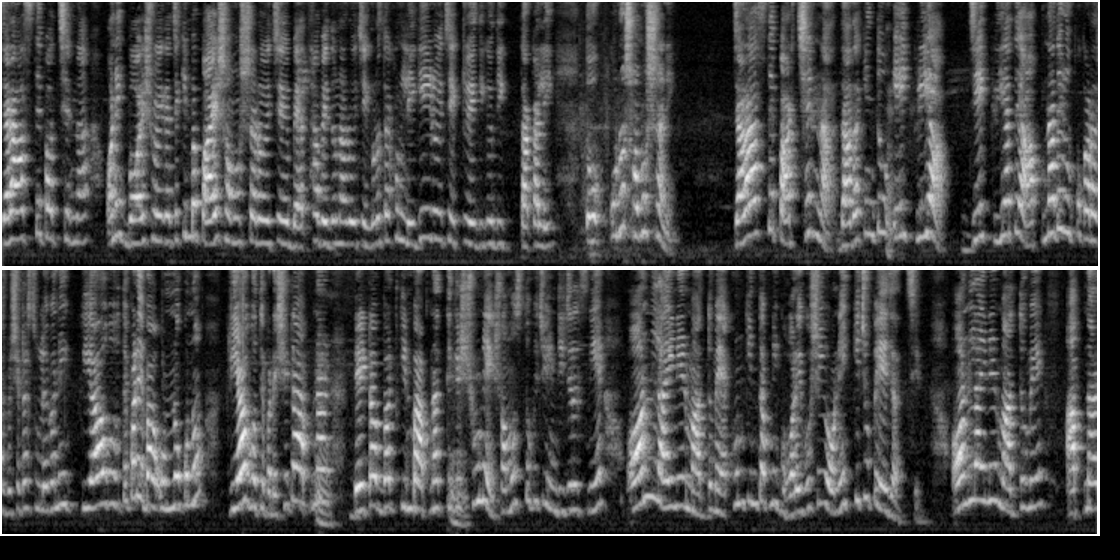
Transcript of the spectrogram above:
যারা আসতে পাচ্ছেন না, অনেক বয়স হয়ে গেছে কিংবা পায়ে সমস্যা রয়েছে, ব্যথা, বেদনা রয়েছে, এগুলো তো এখন লেগেই রয়েছে একটু এদিক ওদিক তাকালেই। তো কোনো সমস্যা নেই। যারা আসতে পারছেন না, দাদা কিন্তু এই ক্রিয়া, যে ক্রিয়াতে আপনাদের উপকার আসবে, সেটা সুলেমানি ক্রিয়াও হতে পারে বা অন্য কোনো ক্রিয়াও হতে পারে সেটা আপনার ডেট অফ বার্থ কিংবা আপনার থেকে শুনে সমস্ত কিছু ইন ডিটেলস নিয়ে অনলাইনের মাধ্যমে এখন কিন্তু আপনি ঘরে বসেই অনেক কিছু পেয়ে যাচ্ছেন। অনলাইনের মাধ্যমে আপনার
